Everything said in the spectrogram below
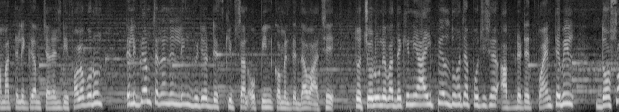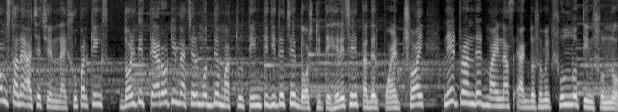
আমার টেলিগ্রাম চ্যানেলটি ফলো করুন। টেলিগ্রাম চ্যানেলের লিঙ্ক ভিডিওর ডেসক্রিপশন ও পিন কমেন্টে দেওয়া আছে। তো চলুন এবার দেখে নিই আইপিএল দু হাজার পঁচিশের আপডেটেড পয়েন্ট টেবিল দশম স্থানে আছে চেন্নাই সুপার কিংস। দলটি তেরোটি ম্যাচের মধ্যে মাত্র তিনটি জিতেছে, দশটিতে হেরেছে তাদের পয়েন্ট ছয়, নেট রান মাইনাস এক দশমিক শূন্য তিন শূন্য।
